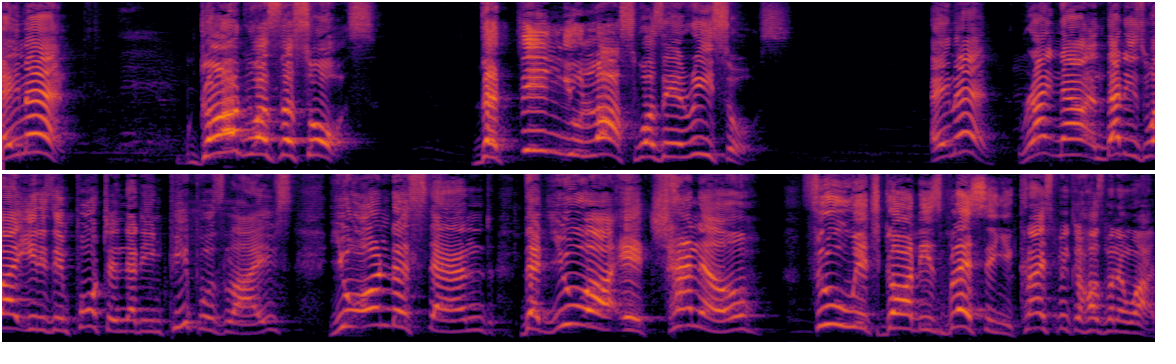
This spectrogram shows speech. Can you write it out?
Amen. God was the source. The thing you lost was a resource. Amen. Right now, and that is why it is important that in people's lives, you understand that you are a channel through which God is blessing you. Can I speak to husband and wife?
